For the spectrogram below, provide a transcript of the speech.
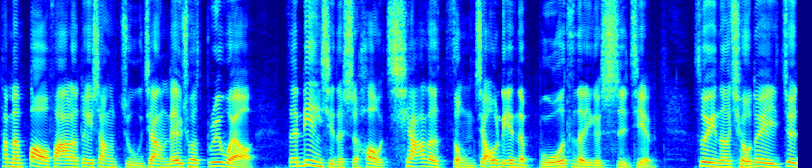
他们爆发了对上主将 Latrell Sprewell 在练习的时候掐了总教练的脖子的一个事件，所以呢，球队就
